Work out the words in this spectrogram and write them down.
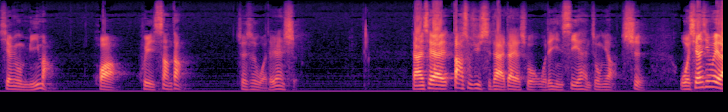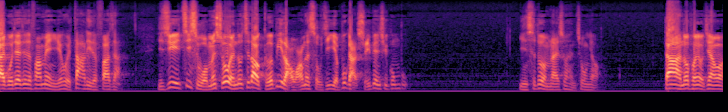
陷入迷茫，或会上当。这是我的认识。当然，现在大数据时代，大家说我的隐私也很重要，是我相信未来国家这个方面也会大力的发展，以至于即使我们所有人都知道隔壁老王的手机，也不敢随便去公布。隐私对我们来说很重要。当然，很多朋友这样问：，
